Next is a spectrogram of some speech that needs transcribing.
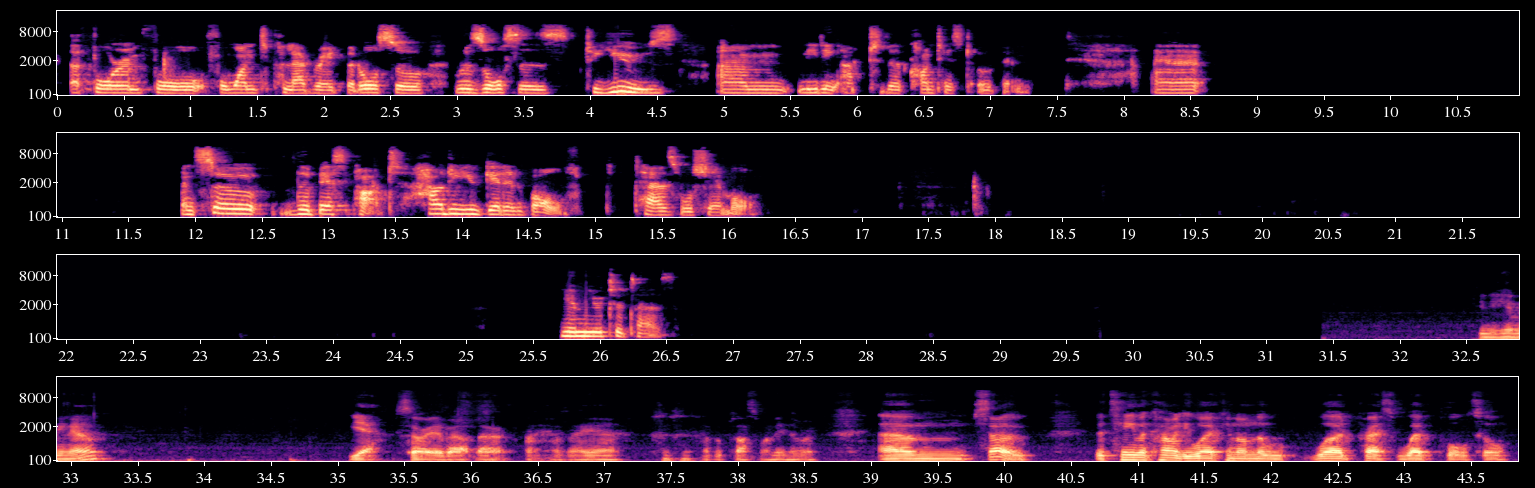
a forum for for one to collaborate, but also resources to use um, leading up to the contest open. Uh, and so the best part, how do you get involved? Taz will share more. You're muted, Taz. Can you hear me now? Yeah, sorry about that. I have a uh, have a plus one in the room. Um, so, the team are currently working on the WordPress web portal,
